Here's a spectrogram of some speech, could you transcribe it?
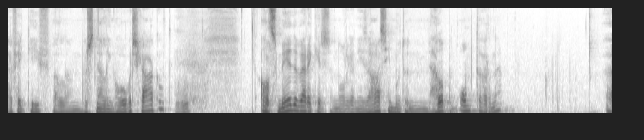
effectief wel een versnelling hoger schakelt. Mm als medewerkers een organisatie moeten helpen omturnen uh,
